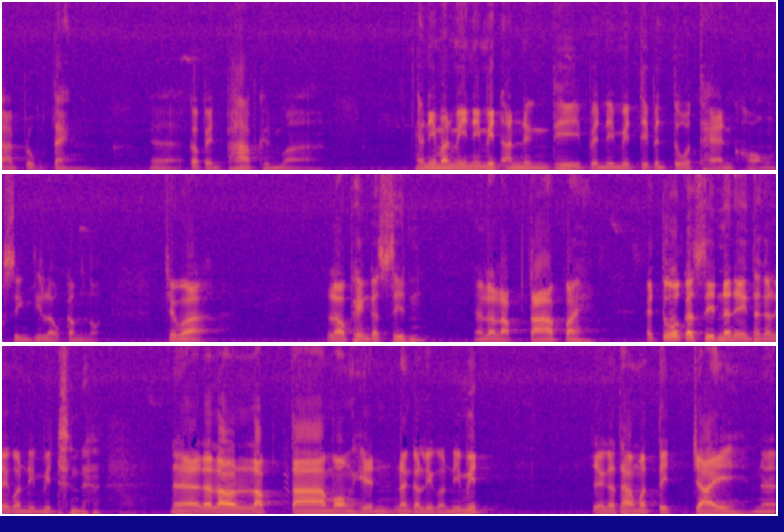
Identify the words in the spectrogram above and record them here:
การปรุงแต่งเอ่อก็เป็นภาพขึ้นมา อันนี้มันมีนิมิตอันหนึ่งที่เป็นนิมิตที่เป็นตัวแทนของสิ่งที่เรากำหนดใช่ว่าเราเพ่งกสิน แล้วหลับตาไปไอ้ตัวกสินนั่นเองท่านก็เรียกว่านิมิตนะแล้วเราหลับตามองเห็นนั่นก็เรียกว่านิมิตจนกระทั่งมันติดใจนะ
